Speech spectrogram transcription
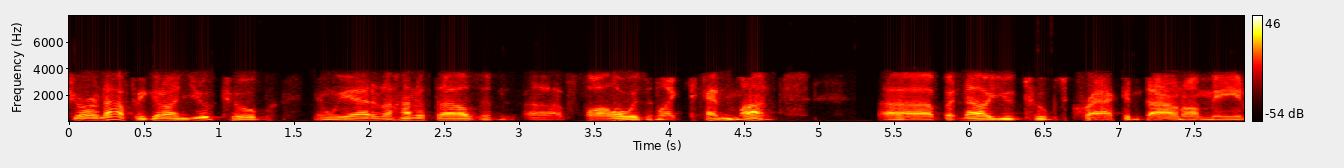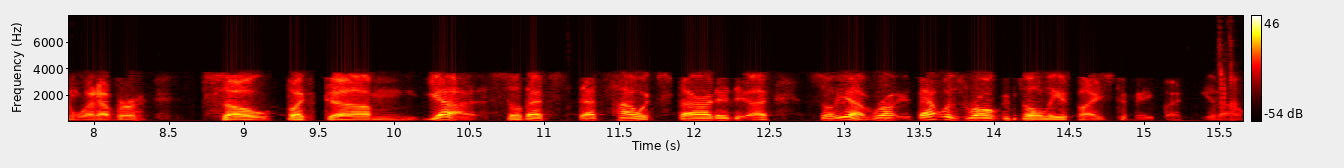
sure enough, we get on YouTube and we added a hundred thousand uh, followers in like ten months. Uh, but now YouTube's cracking down on me and whatever. So, but um, yeah, so that's that's how it started. Uh, so yeah, Ro- that was Rogan's only advice to me. But you know,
